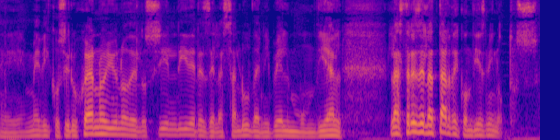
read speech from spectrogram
eh, médico cirujano y uno de los 100 líderes de la salud a nivel mundial. Las 3 de la tarde con 10 minutos.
